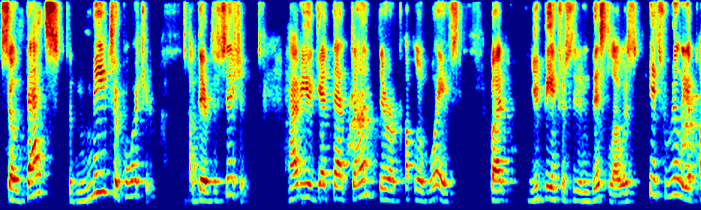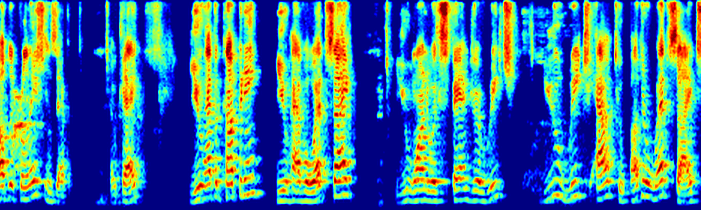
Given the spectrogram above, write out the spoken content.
So that's the major portion of their decision. How do you get that done? There are a couple of ways, but you'd be interested in this, Lois. It's really a public relations effort. Okay. You have a company, you have a website, you want to expand your reach, you reach out to other websites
